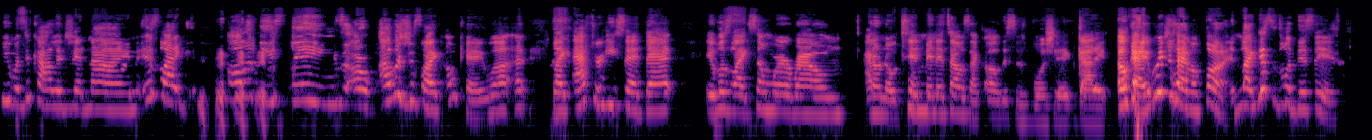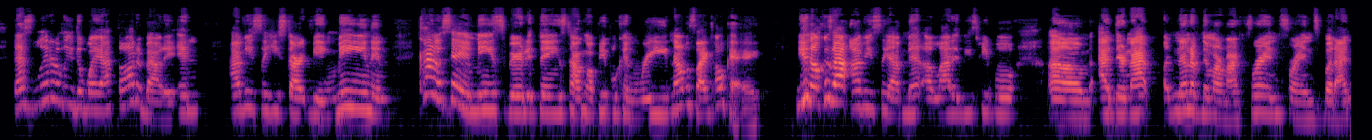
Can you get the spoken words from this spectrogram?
he went to college at nine. It's like all of these things are, I was just like, okay, well, uh, like after he said that, it was like somewhere around, I don't know, 10 minutes. I was like, oh, this is bullshit. Got it. Okay, we're just having fun. Like, this is what this is. That's literally the way I thought about it. And obviously, he started being mean and kind of saying mean spirited things, talking about people can read. And I was like, okay, you know, because I obviously I've met a lot of these people. Um, I, they're not none of them are my friend friends, but I,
